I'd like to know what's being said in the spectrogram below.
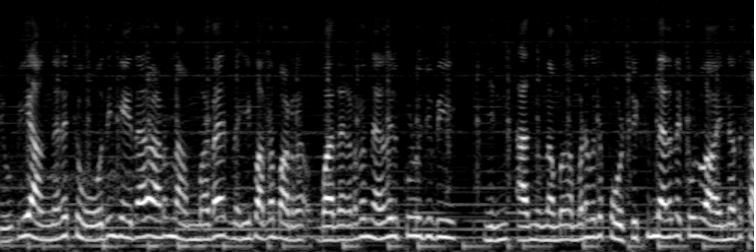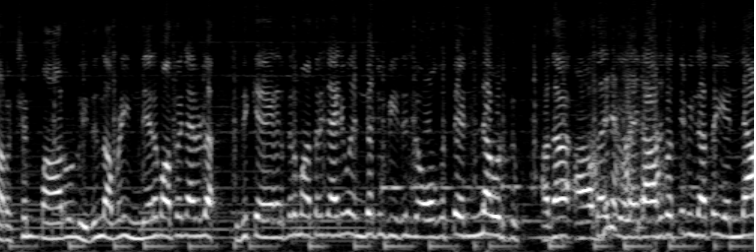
ജൂബി അങ്ങനെ ചോദ്യം ചെയ്താലാണ് നമ്മുടെ ഈ പറഞ്ഞ പഠന ഭരണഘടന നിലനിൽക്കുള്ളൂ ജുബി. അത് നമ്മുടെ പിന്നെ പൊളിറ്റിക്സ് നിലനിൽക്കുള്ളൂ. അതിനകത്ത് കറക്ഷൻ മാറുള്ളൂ. ഇത് നമ്മുടെ ഇന്ത്യയിലെ മാത്രം കാര്യമില്ല ഇത് കേരളത്തിൽ മാത്രം കാര്യമല്ല ജൂബി? ഇത് ലോകത്തെ എല്ലായിടത്തും. അതാ അതായത് അതിന് ഏകാധിപത്യമില്ലാത്ത എല്ലാ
